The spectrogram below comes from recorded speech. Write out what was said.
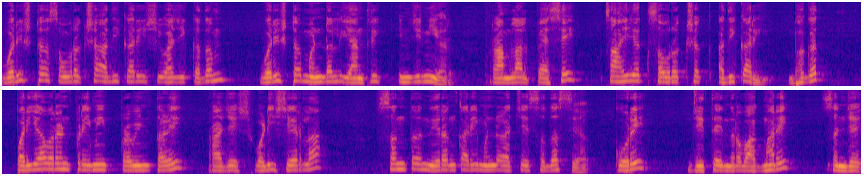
वरिष्ठ संरक्षण अधिकारी शिवाजी कदम वरिष्ठ मंडल यांत्रिक इंजिनियर रामलाल पैसे सहाय्यक संरक्षक अधिकारी भगत पर्यावरणप्रेमी प्रवीण तळे राजेश वडीशेरला संत निरंकारी मंडळाचे सदस्य कोरे जितेंद्र वाघमारे संजय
